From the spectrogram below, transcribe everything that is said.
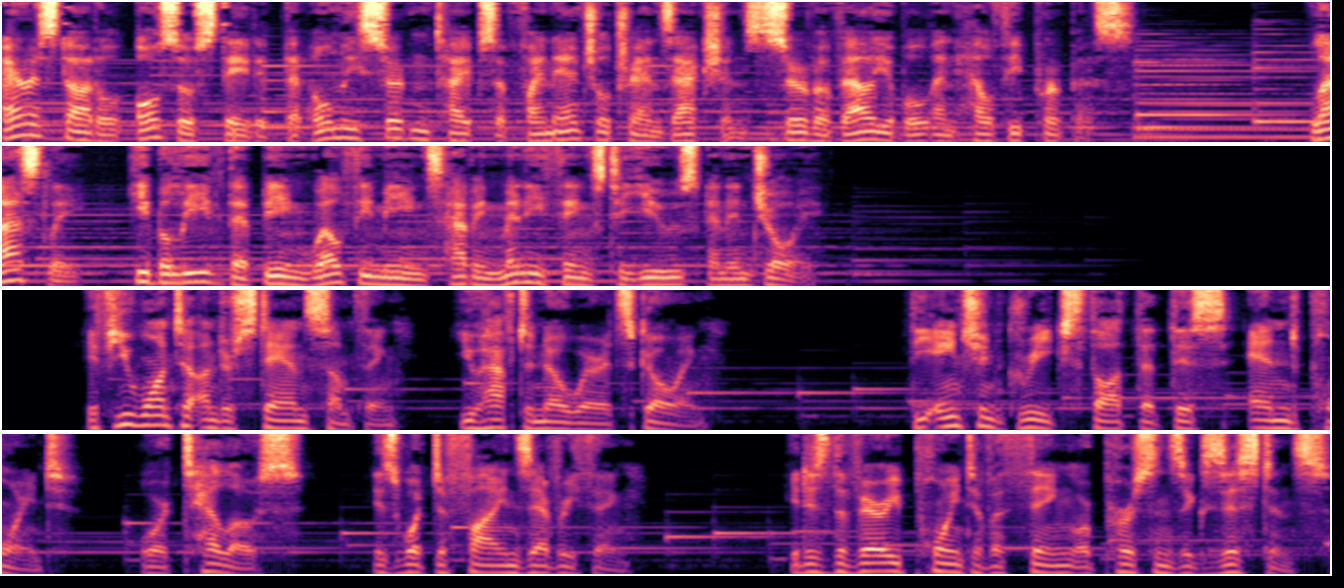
Aristotle also stated that only certain types of financial transactions serve a valuable and healthy purpose. Lastly, he believed that being wealthy means having many things to use and enjoy. If you want to understand something, you have to know where it's going. The ancient Greeks thought that this end point, or telos, is what defines everything. It is the very point of a thing or person's existence,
